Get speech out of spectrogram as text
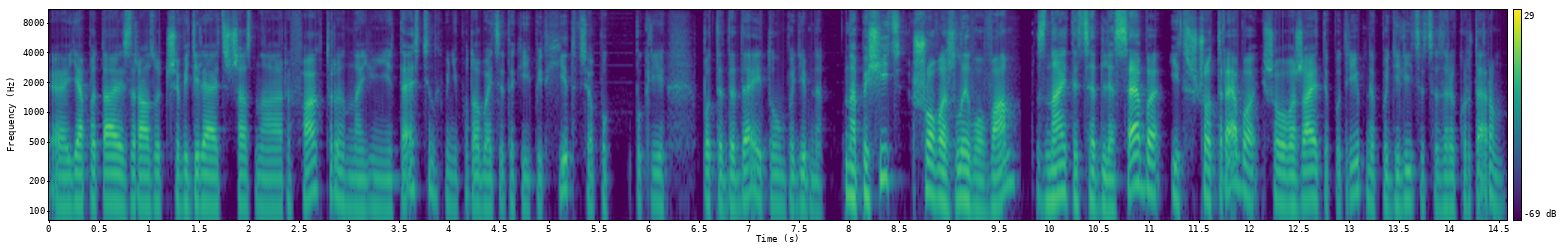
е, Я питаю зразу, чи виділяється час на рефакторинг, на юніт-тестінг. Мені подобається такий підхід, все по, по, по ТДД і тому подібне. Напишіть, що важливо вам, знайте це для себе, і що треба, і що вважаєте потрібне, поділіться це з рекрутером.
